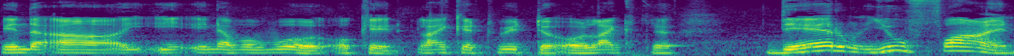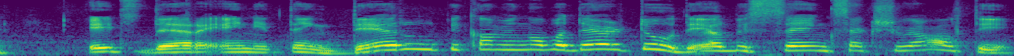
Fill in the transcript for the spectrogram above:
in the uh, in our world. Okay like a twitter or like the, there you find it's there anything. They will be coming over there too. They'll be saying sexuality.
